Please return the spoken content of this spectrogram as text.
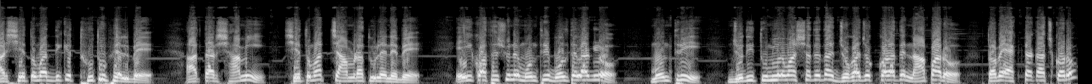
আর সে তোমার দিকে থুতু ফেলবে, আর তার স্বামী সে তোমার চামড়া তুলে নেবে। এই কথা শুনে মন্ত্রী বলতে লাগল, মন্ত্রী, যদি তুমি আমার সাথে তার যোগাযোগ করাতে না পারো তবে একটা কাজ করো,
